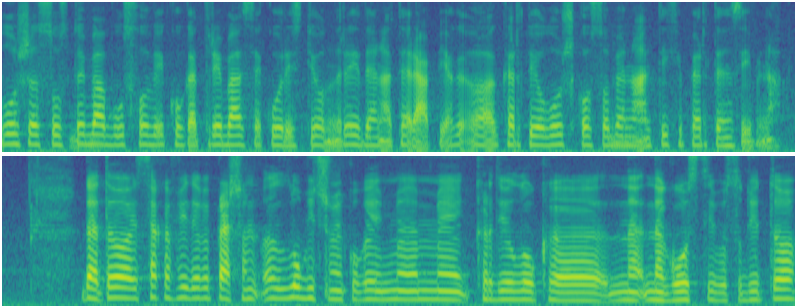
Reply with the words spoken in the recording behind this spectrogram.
лоша состојба во услови кога треба да се користи одредена терапија а, кардиолошка, особено антихипертензивна. Да, тоа сакав и да ве прашам. Логично е кога имаме кардиолог на, на гости во студиото,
